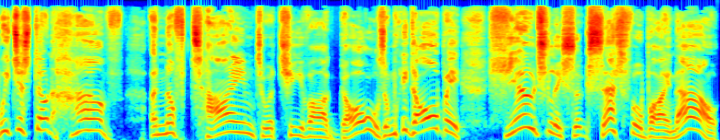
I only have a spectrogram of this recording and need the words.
We just don't have enough time to achieve our goals, and we'd all be hugely successful by now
